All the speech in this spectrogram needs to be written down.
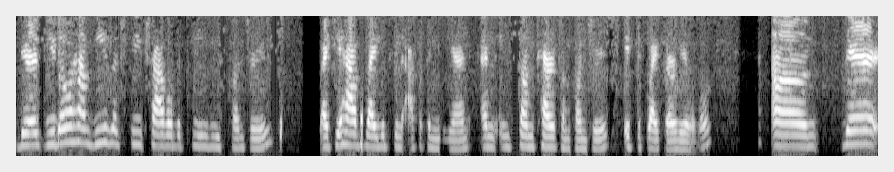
There's you don't have visa free travel between these countries. Like you have like between the African Union and in some CARICOM countries, if the flights are available. Um there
